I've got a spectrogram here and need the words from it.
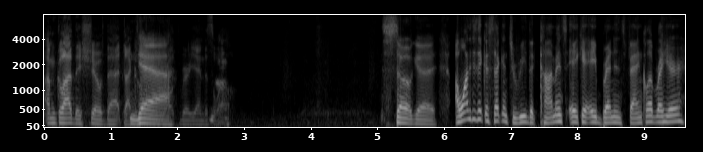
I'm glad they showed that dichotomy Yeah. at the very end as well. So good. I wanted to take a second to read the comments, aka Brendan's fan club right here.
